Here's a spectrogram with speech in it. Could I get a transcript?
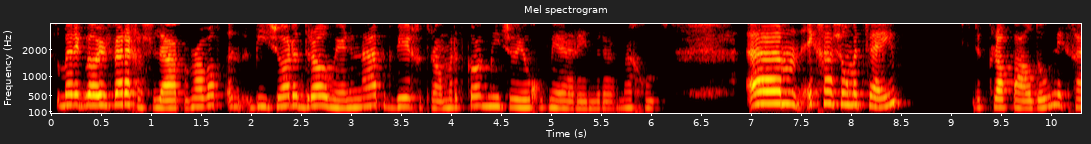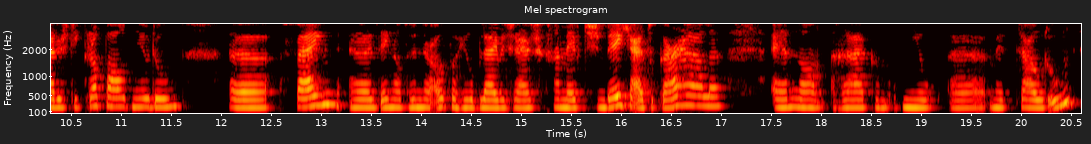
Toen ben ik wel weer verder gaan slapen. Maar wat een bizarre droom weer. Daarna heb ik weer gedroomd. Maar dat kan ik me niet zo heel goed meer herinneren. Maar goed. Um, ik ga zo meteen de krappaal doen. Ik ga dus die krappaal opnieuw doen. Uh, fijn. Uh, ik denk dat hun er ook wel heel blij mee zijn. Dus ik ga hem eventjes een beetje uit elkaar halen. En dan ga ik hem opnieuw uh, met touw doen.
